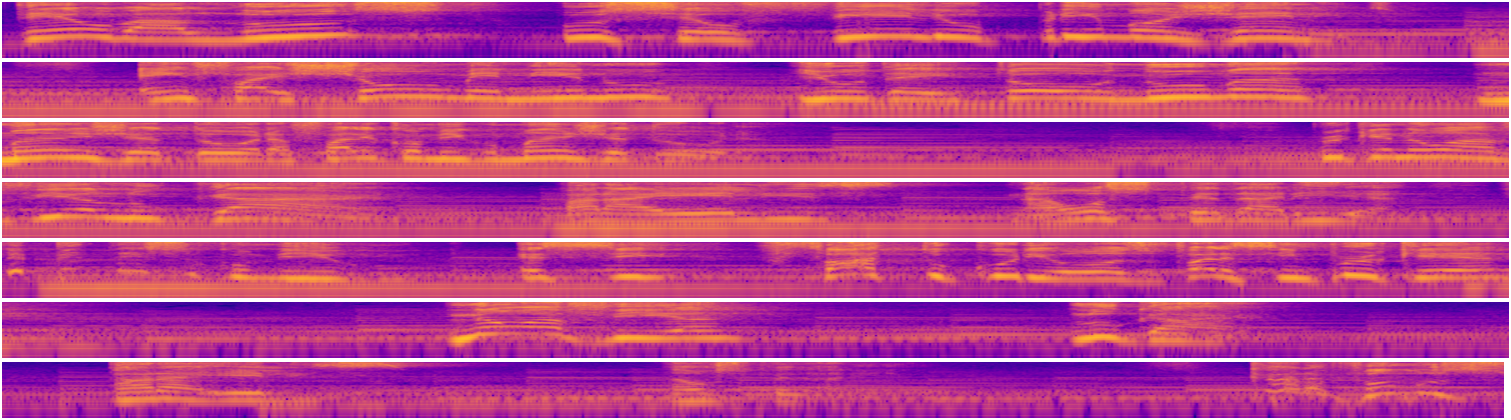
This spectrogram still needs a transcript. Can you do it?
deu à luz o seu filho primogênito, enfaixou o menino e o deitou numa manjedoura. Fale comigo, manjedoura. Porque não havia lugar para eles na hospedaria. Repita isso comigo, esse fato curioso. Fale assim, por quê? Não havia lugar para eles na hospedaria. Cara, vamos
